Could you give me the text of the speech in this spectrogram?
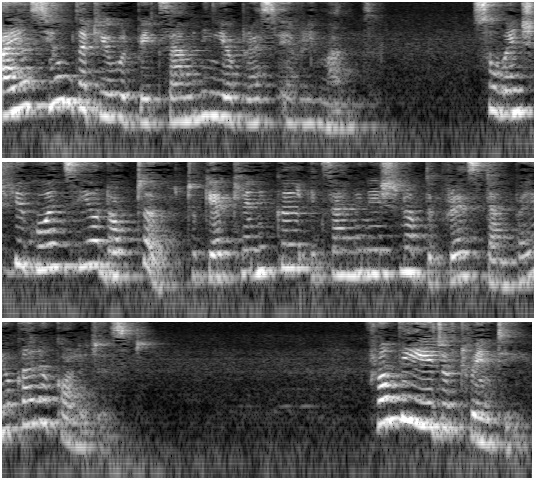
I assume that you would be examining your breast every month. So when should you go and see your doctor to get clinical examination of the breast done by your gynecologist? From the age of 20,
